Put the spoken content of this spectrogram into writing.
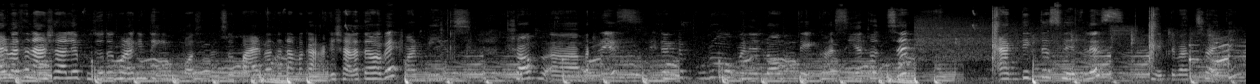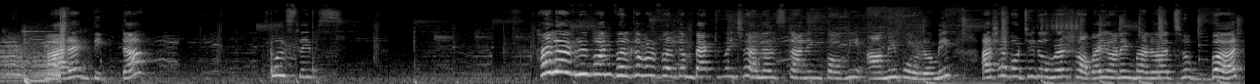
পায়ের ব্যথা না সারালে পুজোতে ঘোরা কিন্তু ইম্পসিবল সো পায়ের ব্যথাটা আমাকে আগে সারাতে হবে, আমার বিলস সব ড্রেস এটা একটা পুরো মানে লং টেক খাসিয়াত হচ্ছে একদিকটা স্লিভলেস দেখতে পাচ্ছ আই থিঙ্ক আর এক দিকটা full sleeves hello everyone welcome R welcome back to my channel stunning Pomi আমি পৌলমি, আশা করছি তোমরা সবাই অনেক ভালো আছো বাট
